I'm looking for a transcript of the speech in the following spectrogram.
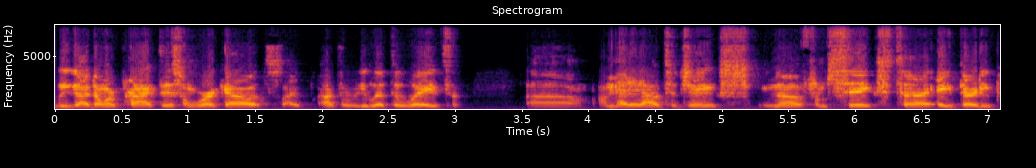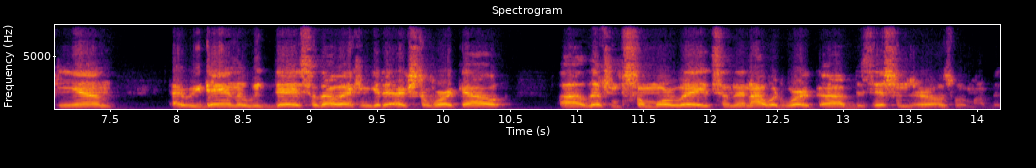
we got done with practice and workouts, like after we lifted weights, uh, I'm headed out to Jenks, you know, from six to eight thirty p.m. every day in the weekday, so that way I can get an extra workout, uh, lift some more weights, and then I would work uh, position drills with my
